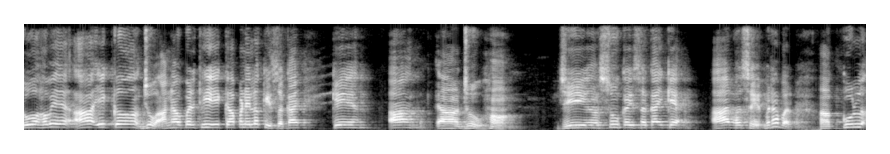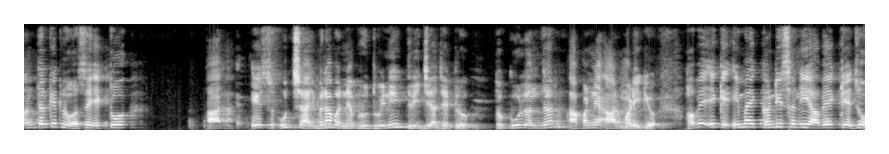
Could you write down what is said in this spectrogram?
તો હવે આ એક, જો આના ઉપરથી એક આપણે લખી શકાય કે આ, જો, હા. જે શું કહી શકાય કે આર હશે? બરાબર. કુલ અંતર કેટલું હશે? એક તો આ એસ ઊંચાઈ બરાબર ને પૃથ્વીની ત્રિજ્યા જેટલું. તો કુલ અંતર આપણને આર મળી ગયો. હવે એક એમાં એક કન્ડિશન એ આવે કે જો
